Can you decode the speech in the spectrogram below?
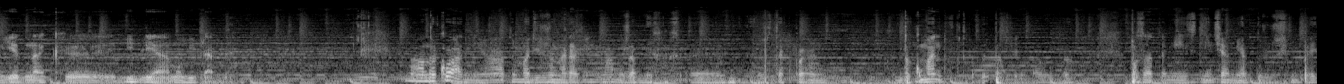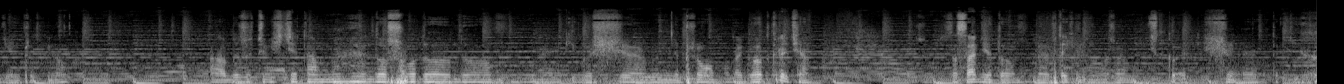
jednak e, Biblia mówi prawdę. No dokładnie, a tym bardziej, że na razie nie mamy żadnych, e, że tak powiem, dokumentów, które by potwierdzały to, poza tymi zdjęciami, o których żeśmy powiedzieli przed chwilą, aby rzeczywiście tam doszło do, do jakiegoś przełomowego odkrycia zasadzie to w tej chwili możemy mówić tylko o jakichś e, takich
